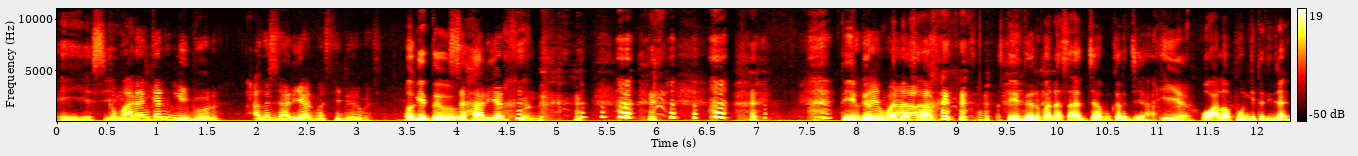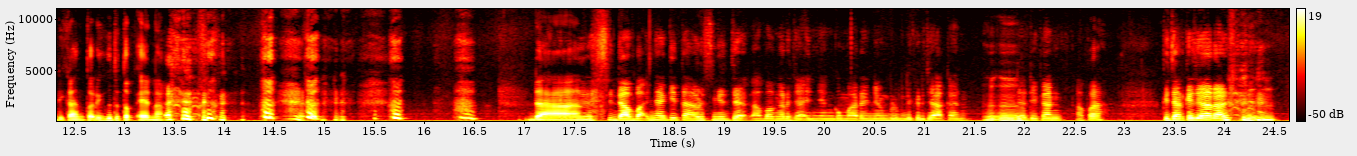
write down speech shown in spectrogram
iya sih. Kemarin kan libur. Aku seharian Mas tidur, Mas. Oh gitu. seharian full tidur Enak. pada saat tidur pada saat jam kerja. iya Walaupun kita tidak di kantor itu tetap enak. Dan si dampaknya kita harus ngejar apa ngerjain yang kemarin yang belum dikerjakan Mm-mm. jadi kan apa kejar-kejaran Mm-mm.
